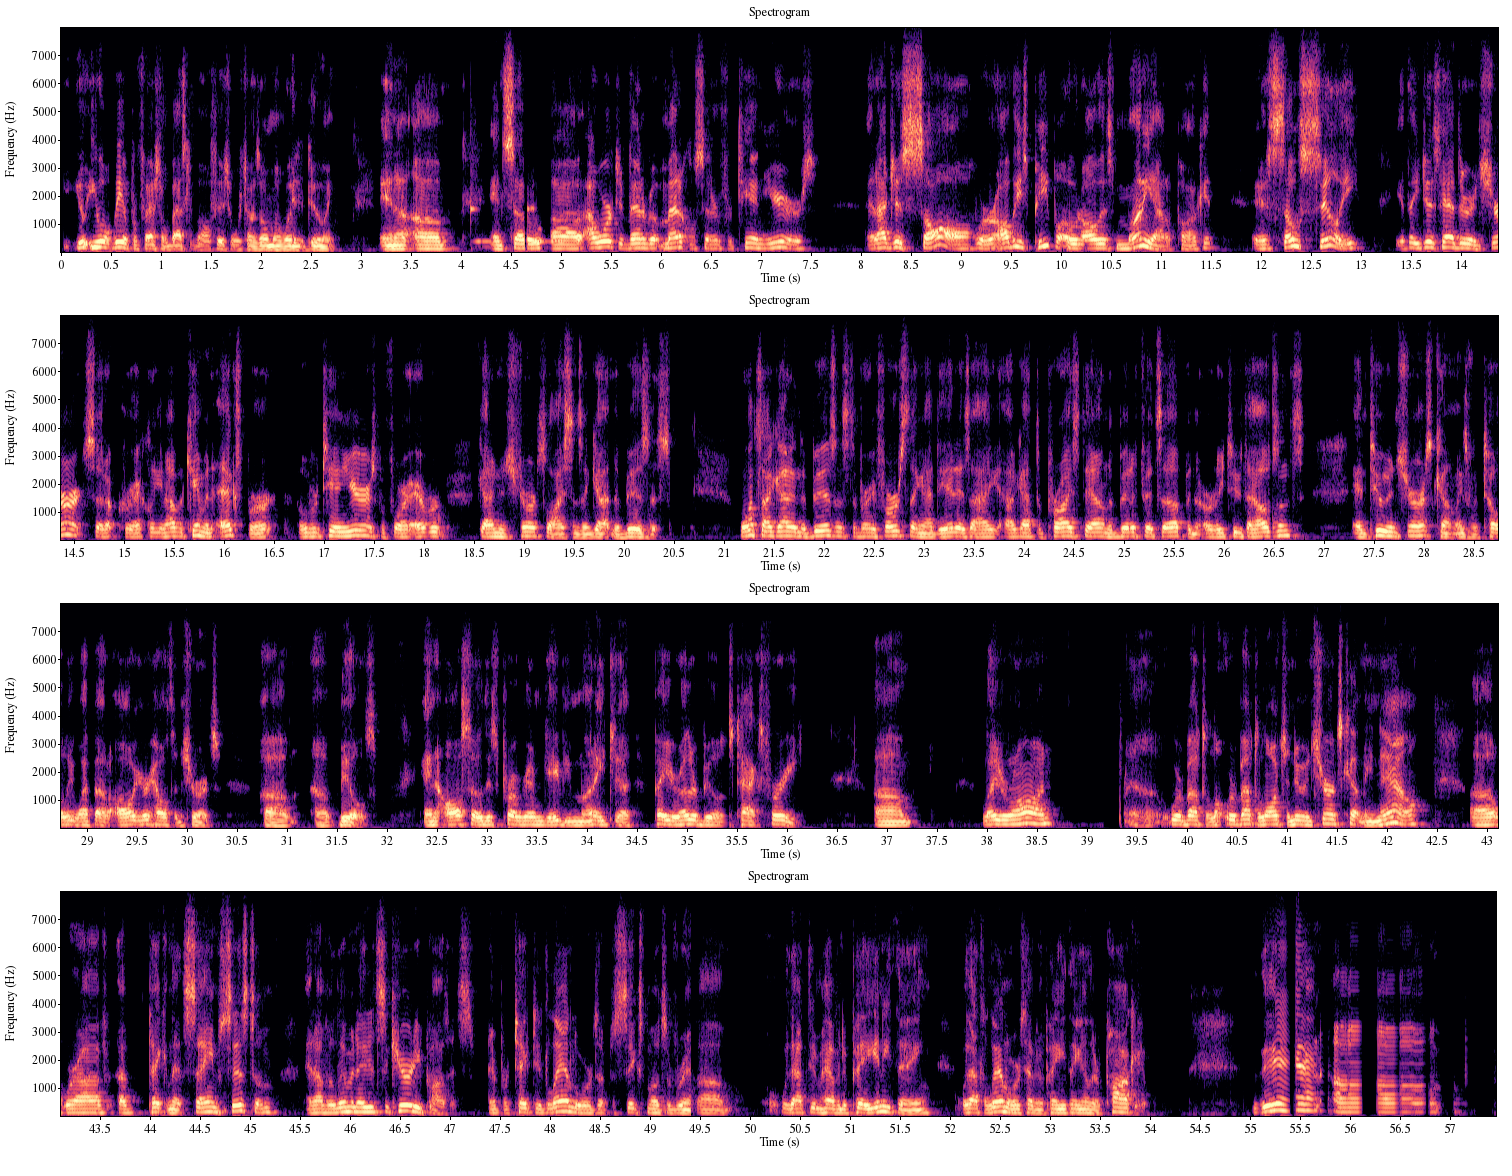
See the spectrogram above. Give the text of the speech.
you, you won't be a professional basketball official, which I was on my way to doing. And, uh, um, and so uh, I worked at Vanderbilt Medical Center for 10 years, and I just saw where all these people owed all this money out of pocket. And it's so silly if they just had their insurance set up correctly. And I became an expert over 10 years before I ever got an insurance license and got in the business once I got into business, the very first thing I did is I, I got the price down, the benefits up in the early 2000s, and two insurance companies would totally wipe out all your health insurance um, uh, bills. And also, this program gave you money to pay your other bills tax free. Um, later on, uh, we're about to we're about to launch a new insurance company now, uh, where I've, I've taken that same system and I've eliminated security deposits and protected landlords up to six months of rent. Um, without them having to pay anything, without the landlords having to pay anything out of their pocket. Then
